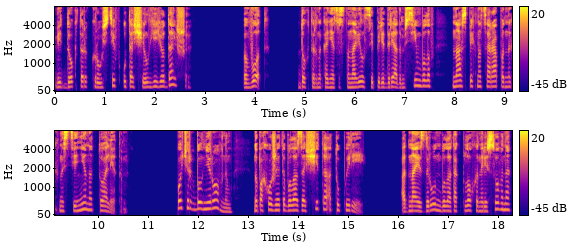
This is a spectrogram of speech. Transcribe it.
ведь доктор Крустев утащил ее дальше. «Вот!» — доктор наконец остановился перед рядом символов, наспех нацарапанных на стене над туалетом. Почерк был неровным, но, похоже, это была защита от упырей. Одна из рун была так плохо нарисована,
